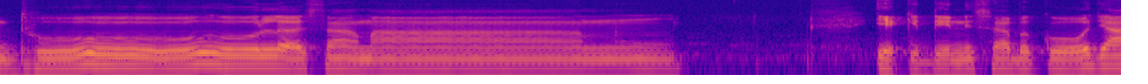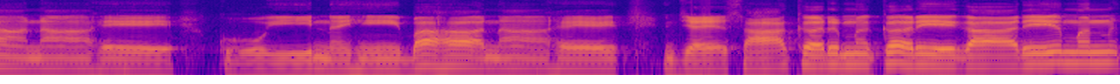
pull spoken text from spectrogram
धूल समान। एक दिन सबको जाना है कोई नहीं बहाना है। जैसा कर्म करेगा रे मन,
